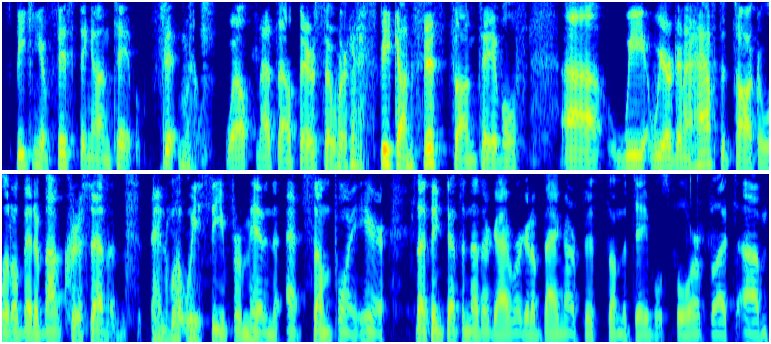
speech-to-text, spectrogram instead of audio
Speaking of fisting on table, fit, well, that's out there. So we're going to speak on fists on tables. Uh, we we are going to have to talk a little bit about Chris Evans and what we see from him at some point here, because I think that's another guy we're going to bang our fists on the tables for. But um,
